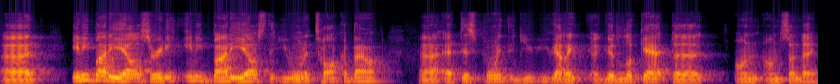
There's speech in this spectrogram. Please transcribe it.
Uh, anybody else or any anybody else that you want to talk about uh, at this point that you you got a, a good look at uh, on on Sunday?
